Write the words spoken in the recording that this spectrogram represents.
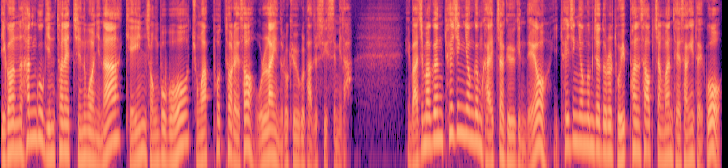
이건 한국인터넷진흥원이나 개인정보보호 종합포털에서 온라인으로 교육을 받을 수 있습니다. 마지막은 퇴직연금 가입자 교육인데요. 이 퇴직연금 제도를 도입한 사업장만 대상이 되고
